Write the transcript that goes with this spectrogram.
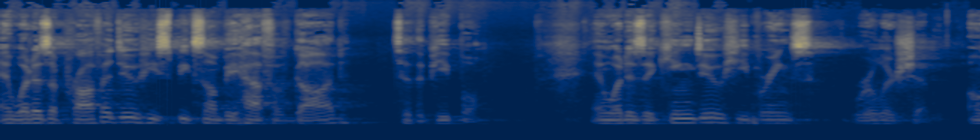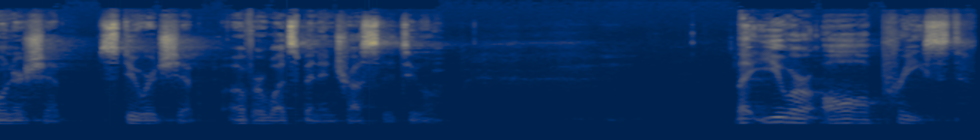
And what does a prophet do? He speaks on behalf of God to the people. And what does a king do? He brings rulership, ownership, stewardship over what's been entrusted to him. But you are all priests.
